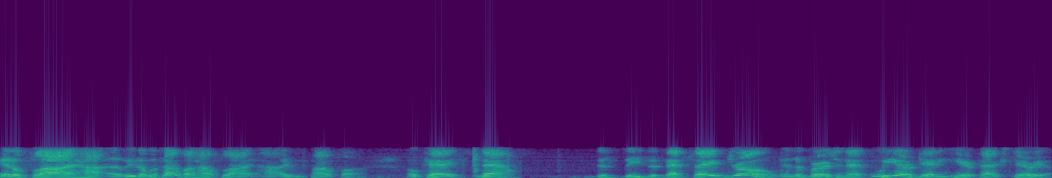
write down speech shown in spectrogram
It'll fly high. Uh, you know, we'll talk about how fly high and how far. Okay, now this, the, that same drone in the version that we are getting here, Pack Stereo,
